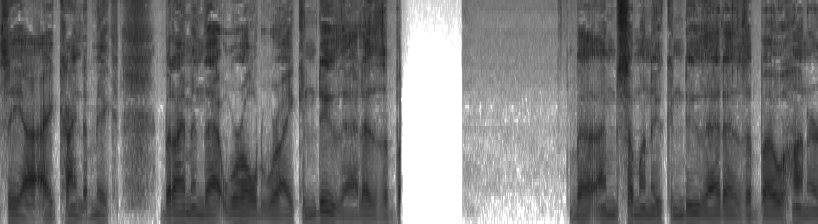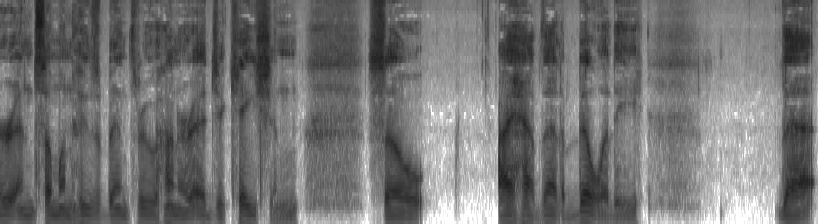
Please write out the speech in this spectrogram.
See, I, I kind of mix, but I'm in that world where I can do that as a. But I'm someone who can do that as a bow hunter and someone who's been through hunter education. So I have that ability that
